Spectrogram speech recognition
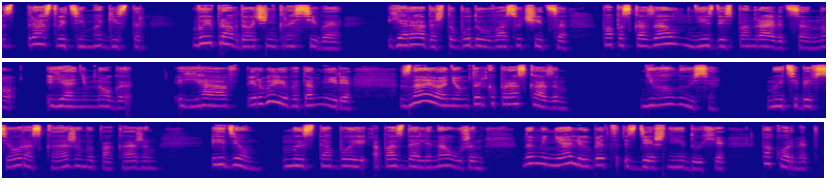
«Здравствуйте, магистр. Вы и правда очень красивая. Я рада, что буду у вас учиться. Папа сказал, мне здесь понравится, но я немного... Я впервые в этом мире. Знаю о нем только по рассказам. Не волнуйся. Мы тебе все расскажем и покажем. Идем. Мы с тобой опоздали на ужин, но меня любят здешние духи. Покормят.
